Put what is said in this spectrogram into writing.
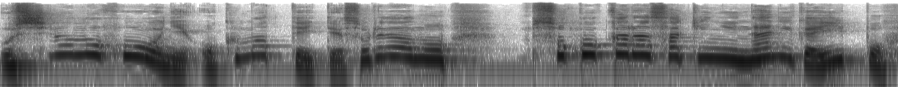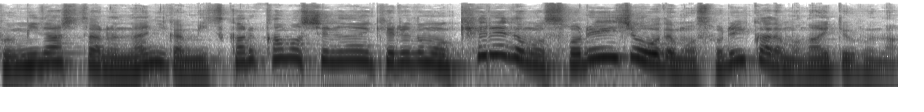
後ろの方に奥まっていて、それであの、そこから先に何か一歩踏み出したら何か見つかるかもしれないけれども、けれどもそれ以上でもそれ以下でもないというふうな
